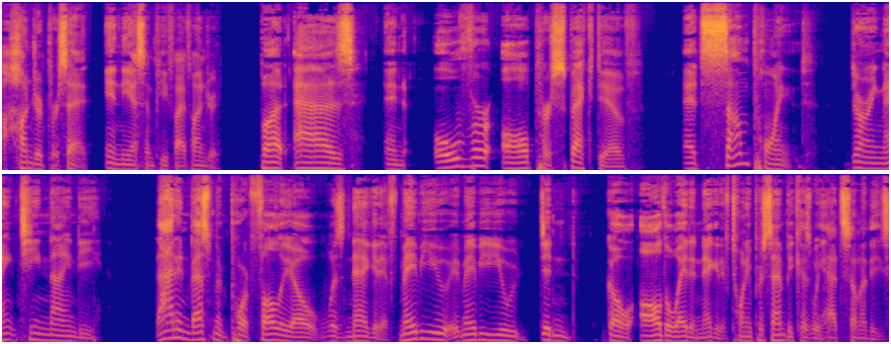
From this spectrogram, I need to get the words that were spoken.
100% in the S&P 500. But as an overall perspective, at some point during 1990, that investment portfolio was negative. Maybe you maybe you didn't go all the way to negative 20% because we had some of these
